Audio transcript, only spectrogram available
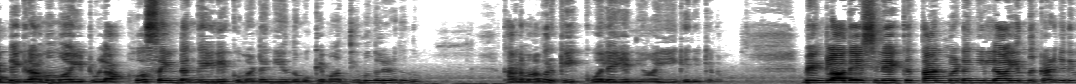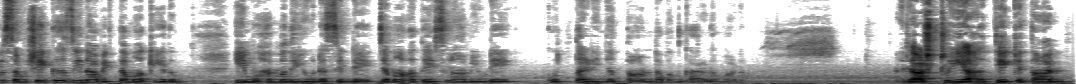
തന്റെ ഗ്രാമമായിട്ടുള്ള ഹൊസൈൻ ഡങ്കയിലേക്ക് മടങ്ങിയെന്നുമൊക്കെ മാധ്യമങ്ങൾ എഴുതുന്നു. കാരണം അവർക്ക് ഈ കൊലയെ ന്യായീകരിക്കണം. ബംഗ്ലാദേശിലേക്ക് താൻ മടങ്ങില്ല എന്ന് കഴിഞ്ഞ ദിവസം ഷെയ്ഖ് ഹസീന വ്യക്തമാക്കിയതും ഈ മുഹമ്മദ് യൂനസിന്റെ ജമാഅത്തെ ഇസ്ലാമിയുടെ കുത്തഴിഞ്ഞ താണ്ഡവം കാരണമാണ്. രാഷ്ട്രീയ ഹത്യയ്ക്ക് താൻ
